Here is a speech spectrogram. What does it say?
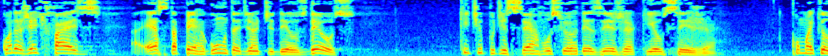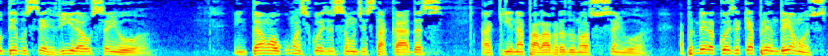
Quando a gente faz esta pergunta diante de Deus, Deus, que tipo de servo o Senhor deseja que eu seja? Como é que eu devo servir ao Senhor? Então, algumas coisas são destacadas aqui na palavra do nosso Senhor. A primeira coisa que aprendemos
